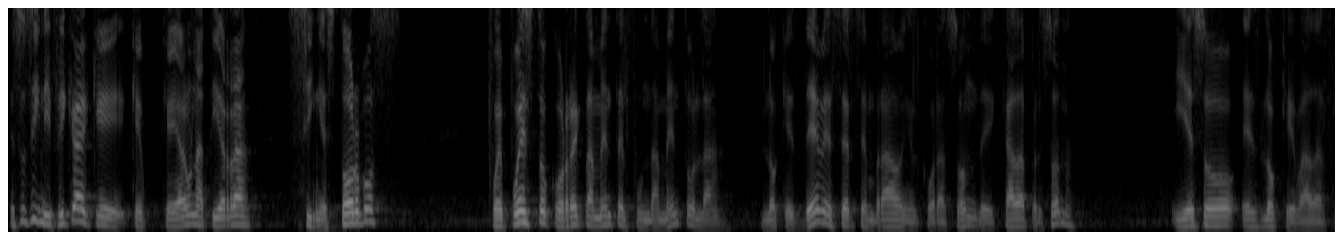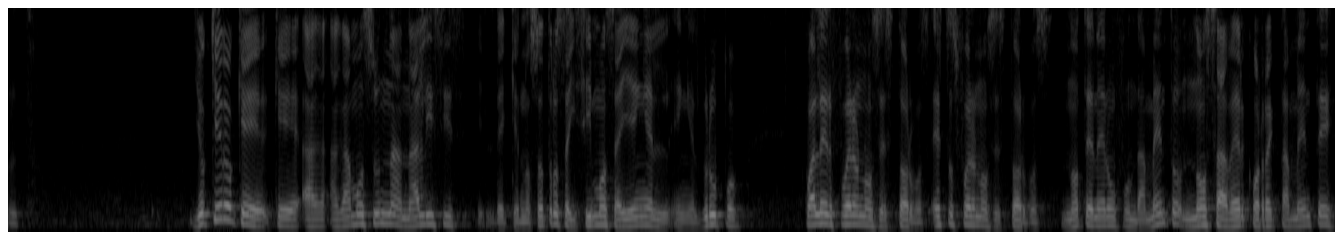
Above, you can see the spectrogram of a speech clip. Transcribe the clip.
eso significa que, que era una tierra sin estorbos, fue puesto correctamente el fundamento, la, lo que debe ser sembrado en el corazón de cada persona. Y eso es lo que va a dar fruto. Yo quiero que, hagamos un análisis de que nosotros hicimos ahí en el, grupo. ¿Cuáles fueron los estorbos? Estos fueron los estorbos. No tener un fundamento, no saber correctamente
